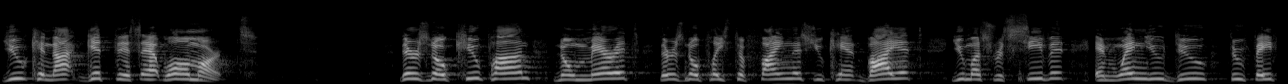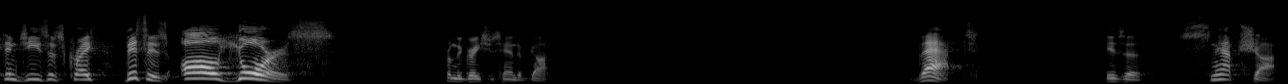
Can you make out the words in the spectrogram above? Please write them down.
You cannot get this at Walmart. There's no coupon, no merit, there is no place to find this. You can't buy it. You must receive it. And when you do, through faith in Jesus Christ, this is all yours from the gracious hand of God. That is a snapshot,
